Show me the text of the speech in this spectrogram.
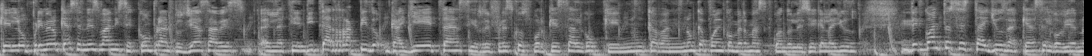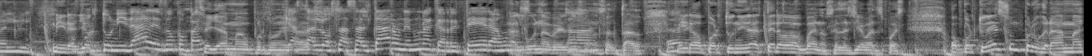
que lo primero que hacen es van y se compran, pues ya sabes, en la tiendita rápido galletas y refrescos porque es algo que nunca van, nunca pueden comer más cuando les llegue la ayuda. ¿De cuánto es esta ayuda que hace el gobierno? El, Mira, oportunidades, ¿no, compadre? Se llama oportunidades. Que hasta los asaltaron en una carretera. Alguna vez los han asaltado. Mira, oportunidad, pero bueno, se les lleva después. Oportunidad es un programa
